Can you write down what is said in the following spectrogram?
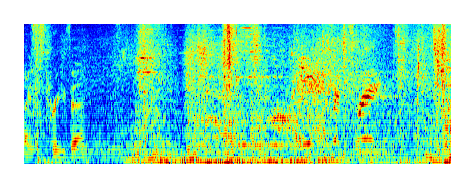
Let's see Retreat!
